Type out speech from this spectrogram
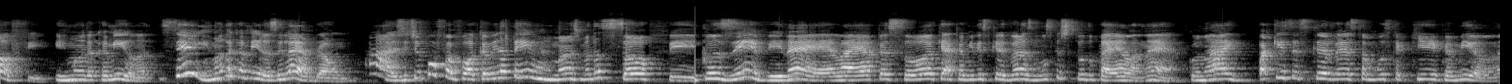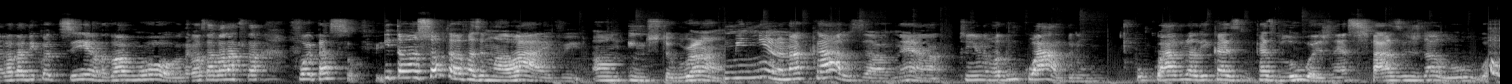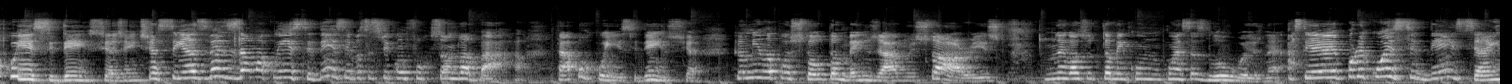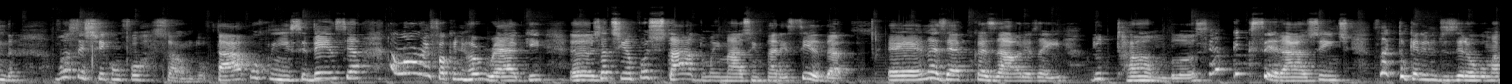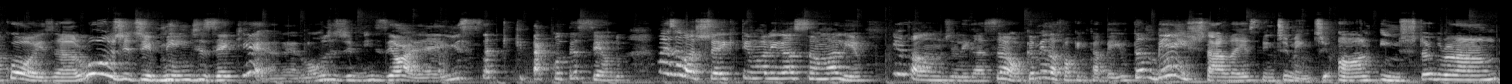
Sophie, irmã da Camila? Sim, irmã da Camila, se lembram? Ah, gente, por favor, a Camila tem uma irmã chamada Sophie. Inclusive, né, ela é a pessoa que a Camila escreveu as músicas tudo pra ela, né? Quando, ai, pra que você escreveu essa música aqui, Camila? O negócio da nicotina, do amor, o negócio da balança foi pra Sophie. Então a Sophie tava fazendo uma live on Instagram. Menina, na casa, né, tinha um quadro o quadro ali com as, com as luas, né? As fases da lua. Uma coincidência, gente. Assim, às vezes é uma coincidência e vocês ficam forçando a barra, tá? Por coincidência, Camila postou também já no Stories um negócio também com, com essas luas, né? Assim, é por coincidência ainda, vocês ficam forçando, tá? Por coincidência, a Lauren fucking Horag uh, já tinha postado uma imagem parecida é, nas épocas áureas aí do Tumblr. O que, que será, gente? Será que estão querendo dizer alguma coisa? Longe de mim dizer que é, né? Longe de mim dizer, olha, é isso aqui que tá acontecendo. Mas eu achei que tem uma ligação ali. E falando de ligação, Camila Fucking Cabello também estava recentemente on Instagram,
